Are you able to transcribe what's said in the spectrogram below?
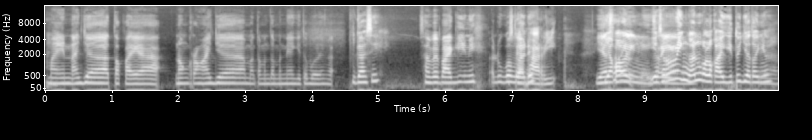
main aja atau kayak nongkrong aja sama temen-temennya gitu boleh nggak? Enggak sih. Sampai pagi nih. Aduh gue enggak deh. hari. Ya, kalau- sering, ya sering kan kalau kayak gitu jatuhnya. Iya,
